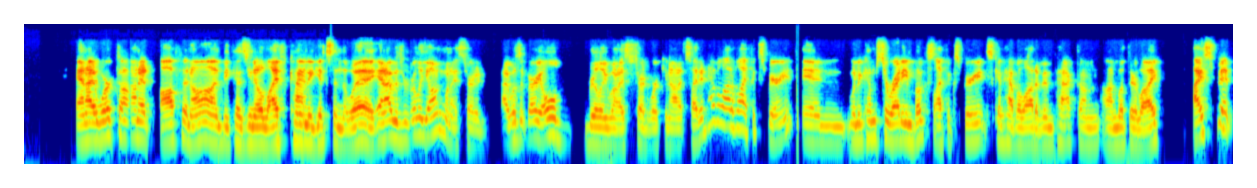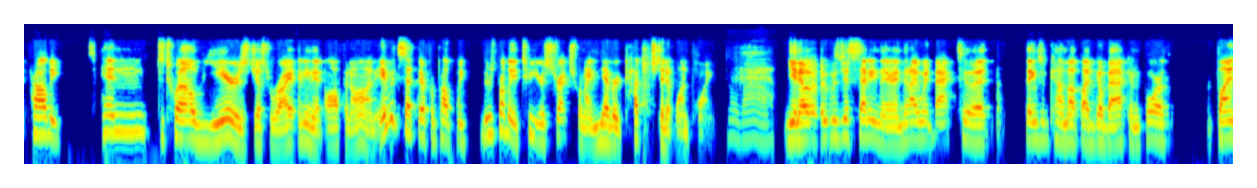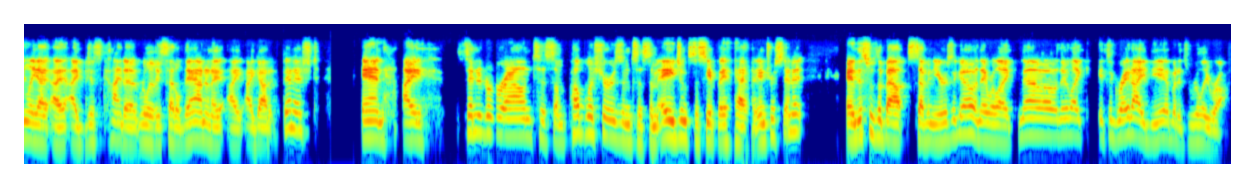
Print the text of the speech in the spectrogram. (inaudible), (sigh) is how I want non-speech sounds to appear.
and I worked on it off and on because you know life kind of gets in the way. And I was really young when I started. I wasn't very old really when I started working on it, so I didn't have a lot of life experience. And when it comes to writing books, life experience can have a lot of impact on on what they're like. I spent probably 10 to 12 years just writing it off and on. It would sit there for probably there's probably a 2 year stretch when I never touched it at one point. Oh wow. You know, it was just sitting there and then I went back to it. Things would come up, I'd go back and forth finally, I, I, I just kind of really settled down and I, I, I got it finished. And I sent it around to some publishers and to some agents to see if they had interest in it. And this was about seven years ago. And they were like, no, they're like, it's a great idea, but it's really rough,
